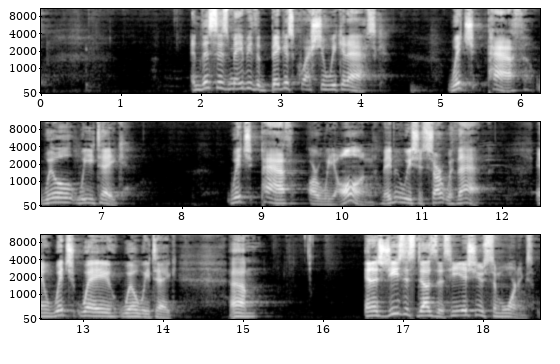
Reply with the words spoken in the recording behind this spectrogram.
And this is maybe the biggest question we could ask Which path will we take? Which path are we on? Maybe we should start with that. And which way will we take? Um, and as Jesus does this, he issues some warnings.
